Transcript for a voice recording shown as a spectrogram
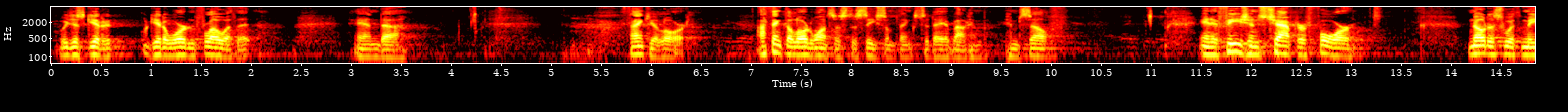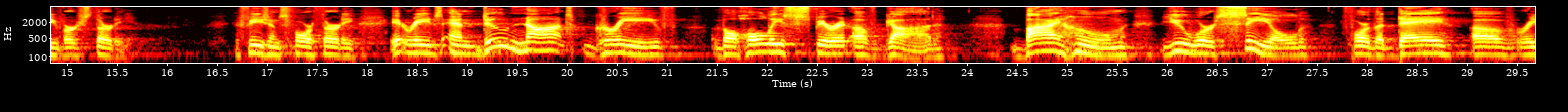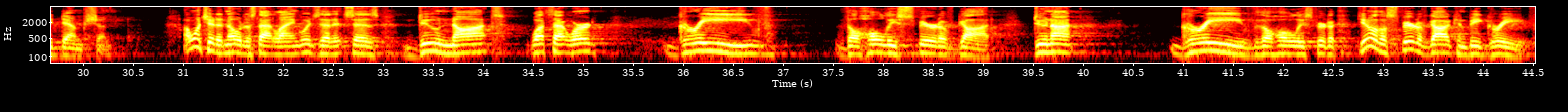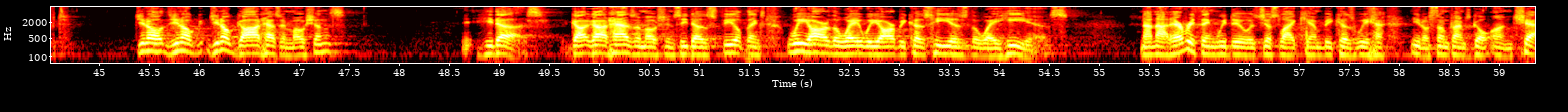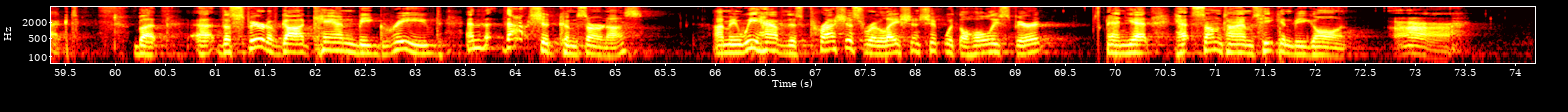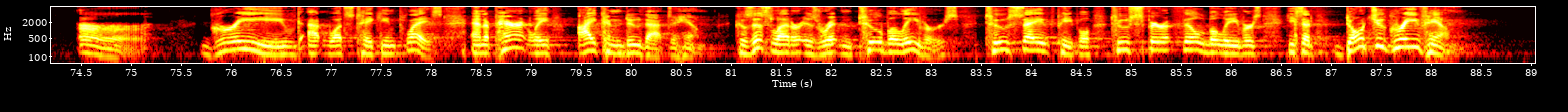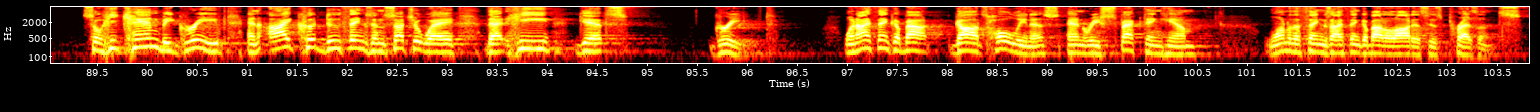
We just get it get a word and flow with it. And uh, thank you, Lord. I think the Lord wants us to see some things today about him himself. In Ephesians chapter 4, notice with me verse 30. Ephesians 4:30. It reads, "And do not grieve the Holy Spirit of God, by whom you were sealed for the day of redemption." I want you to notice that language that it says, do not, what's that word? Grieve the Holy Spirit of God. Do not grieve the Holy Spirit. Do you know the Spirit of God can be grieved? Do you know, do you know, do you know God has emotions? He does. God, God has emotions. He does feel things. We are the way we are because He is the way He is. Now, not everything we do is just like Him because we, have, you know, sometimes go unchecked. But uh, the Spirit of God can be grieved, and th- that should concern us. I mean, we have this precious relationship with the Holy Spirit, and yet sometimes He can be gone, Arr, Arr, grieved at what's taking place. And apparently, I can do that to Him. Because this letter is written to believers, to saved people, to spirit filled believers. He said, Don't you grieve him. So he can be grieved, and I could do things in such a way that he gets grieved. When I think about God's holiness and respecting him, one of the things I think about a lot is his presence.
